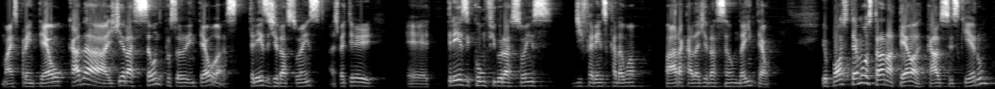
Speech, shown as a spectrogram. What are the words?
Mas para a Intel, cada geração de processador Intel, as 13 gerações, a gente vai ter é, 13 configurações diferentes, cada uma para cada geração da Intel. Eu posso até mostrar na tela, caso vocês queiram,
